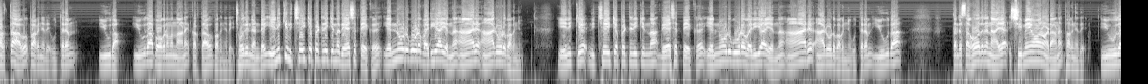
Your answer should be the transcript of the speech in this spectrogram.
കർത്താവ് പറഞ്ഞത്. ഉത്തരം യൂത. യൂത പോകണമെന്നാണ് കർത്താവ് പറഞ്ഞത്. ചോദ്യം രണ്ട് എനിക്ക് നിശ്ചയിക്കപ്പെട്ടിരിക്കുന്ന ദേശത്തേക്ക് എന്നോടുകൂടെ വരിക എന്ന് ആര് ആരോട് പറഞ്ഞു? എനിക്ക് നിശ്ചയിക്കപ്പെട്ടിരിക്കുന്ന ദേശത്തേക്ക് എന്നോടുകൂടെ വരിക എന്ന് ആര് ആരോട് പറഞ്ഞു? ഉത്തരം യൂത തന്റെ സഹോദരനായ ഷിമയോനോടാണ് പറഞ്ഞത്. യൂത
